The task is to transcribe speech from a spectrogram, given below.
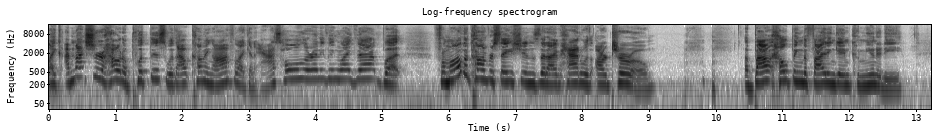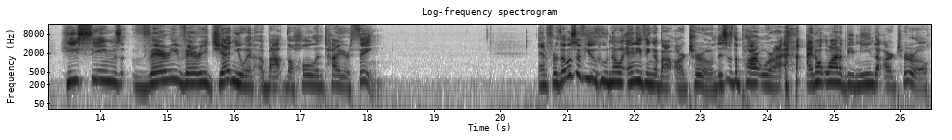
like I'm not sure how to put this without coming off like an asshole or anything like that, but from all the conversations that I've had with Arturo about helping the fighting game community, he seems very, very genuine about the whole entire thing. And for those of you who know anything about Arturo, and this is the part where I, I don't want to be mean to Arturo,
